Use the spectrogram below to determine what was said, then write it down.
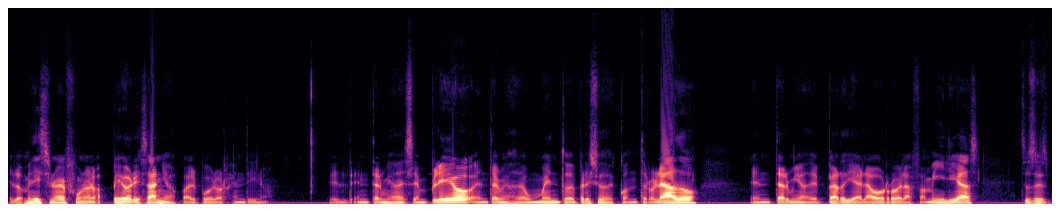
El 2019 fue uno de los peores años para el pueblo argentino, en términos de desempleo, en términos de aumento de precios descontrolado, en términos de pérdida del ahorro de las familias. Entonces,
